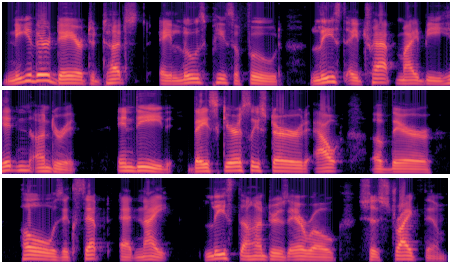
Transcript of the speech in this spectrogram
neither dared to touch a loose piece of food, lest a trap might be hidden under it. Indeed, they scarcely stirred out of their holes except at night, lest the hunter's arrow should strike them.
